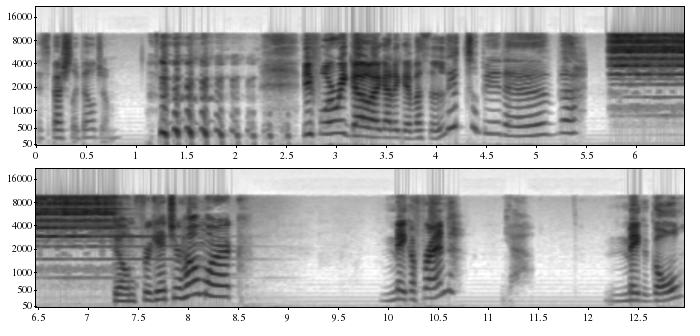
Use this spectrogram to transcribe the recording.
especially Belgium. Before we go, I got to give us a little bit of Don't forget your homework. make a friend. Yeah. Make a goal.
